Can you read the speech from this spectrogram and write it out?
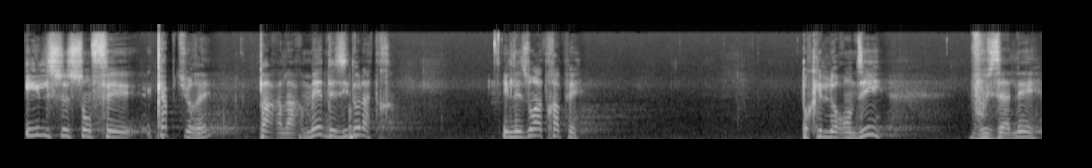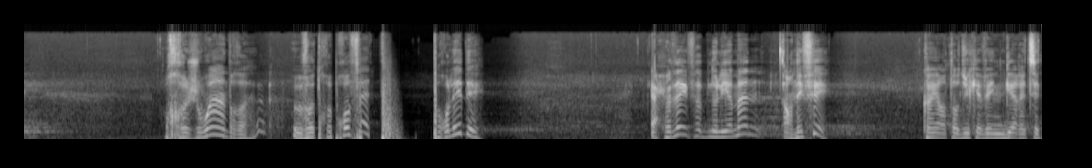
ils se sont fait capturer par l'armée des idolâtres. Ils les ont attrapés. Donc ils leur ont dit, vous allez rejoindre votre prophète pour l'aider. Et ibn al-Yaman, en effet, quand il a entendu qu'il y avait une guerre, etc.,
